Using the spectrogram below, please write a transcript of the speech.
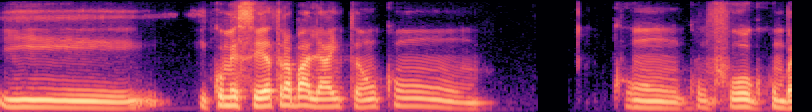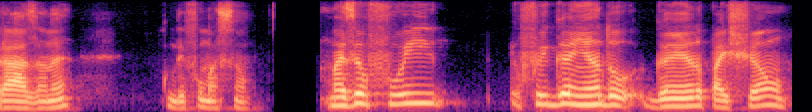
e, e, comecei a trabalhar então com, com, com fogo, com brasa, né? Com defumação. Mas eu fui eu fui ganhando ganhando paixão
